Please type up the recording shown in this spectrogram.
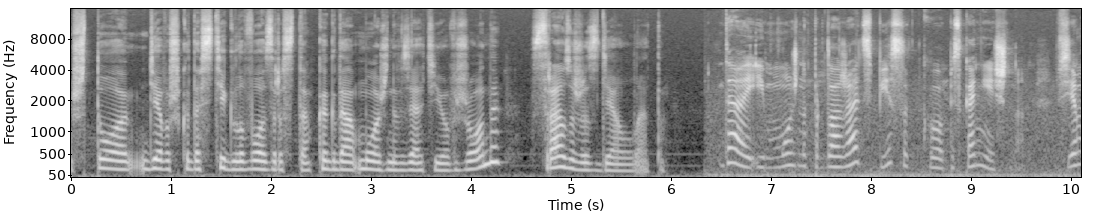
что девушка достигла возраста, когда можно взять ее в жены, сразу же сделал это. Да, и можно продолжать список э, бесконечно. Всем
